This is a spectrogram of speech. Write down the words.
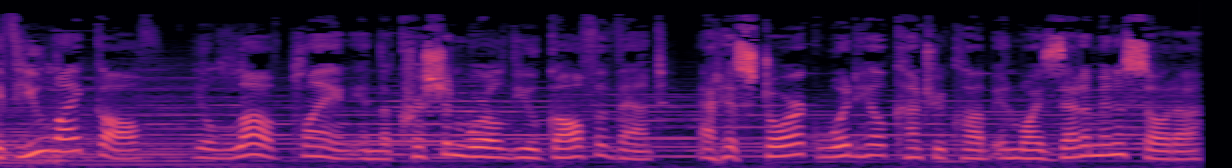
If you like golf, you'll love playing in the Christian Worldview Golf event at historic Woodhill Country Club in Wayzata, Minnesota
